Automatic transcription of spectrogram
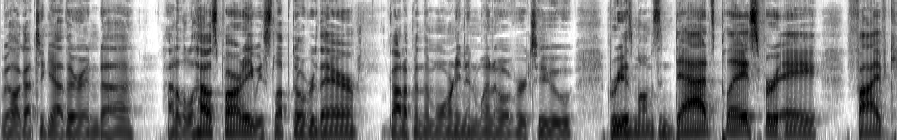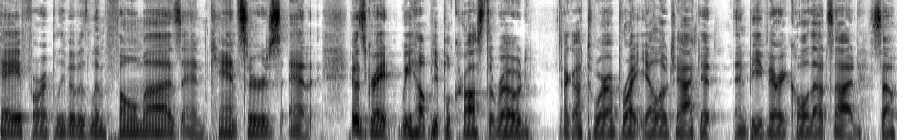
We all got together and uh, had a little house party. We slept over there, got up in the morning and went over to Bria's mom's and dad's place for a 5K for, I believe it was lymphomas and cancers. And it was great. We helped people cross the road. I got to wear a bright yellow jacket and be very cold outside. So,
